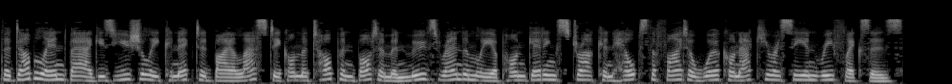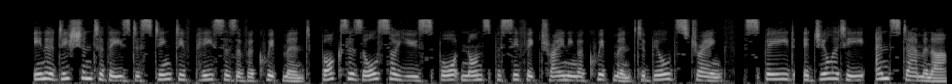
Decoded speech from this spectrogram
The double-end bag is usually connected by elastic on the top and bottom and moves randomly upon getting struck and helps the fighter work on accuracy and reflexes. In addition to these distinctive pieces of equipment, boxers also use sport non-specific training equipment to build strength, speed, agility, and stamina.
